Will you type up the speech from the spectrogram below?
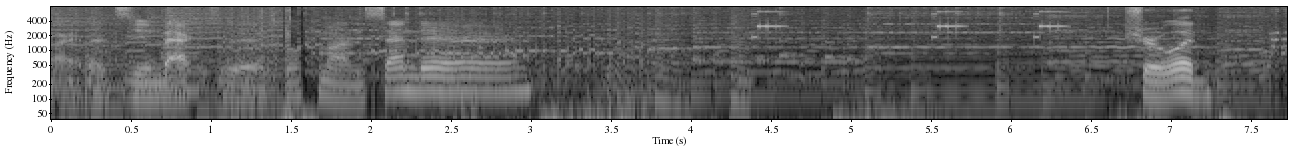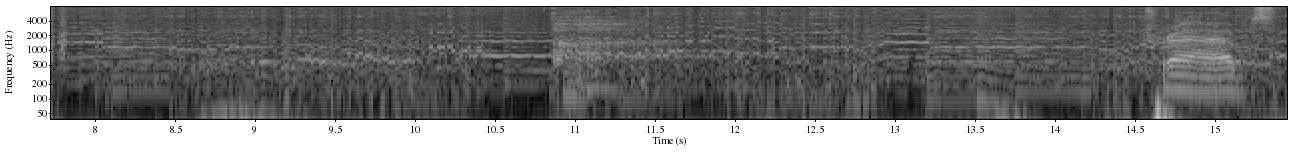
Alright, let's zoom back to the Pokemon Center. Sure would. Trapped.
